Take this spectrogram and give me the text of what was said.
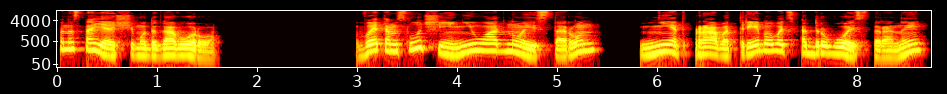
по настоящему договору. В этом случае ни у одной из сторон нет права требовать от другой стороны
